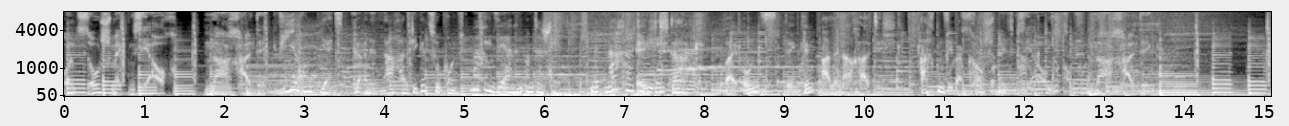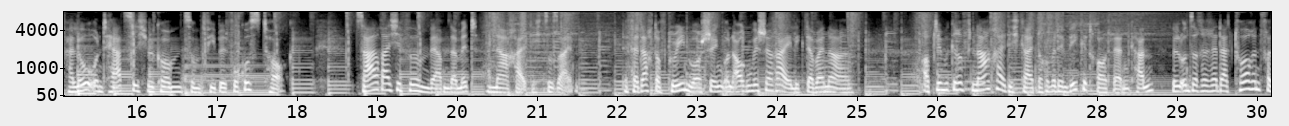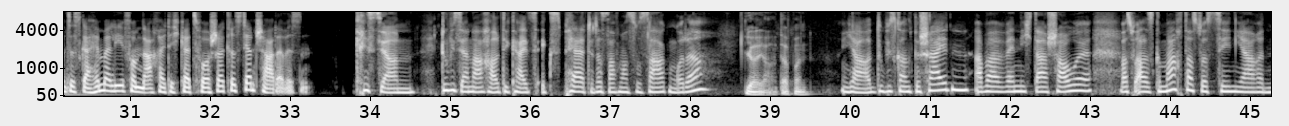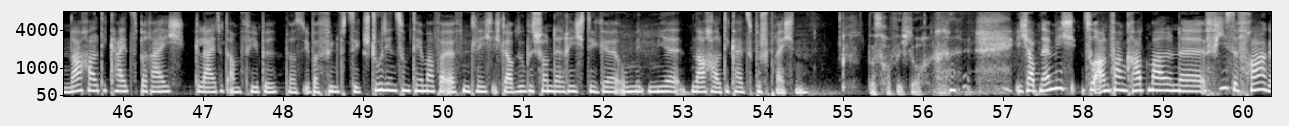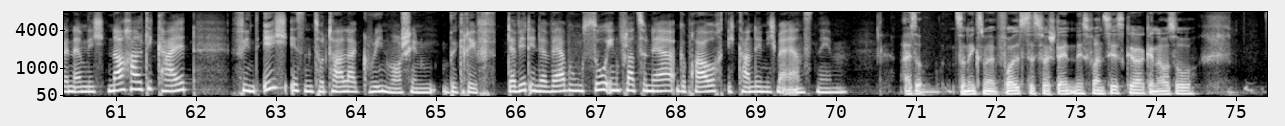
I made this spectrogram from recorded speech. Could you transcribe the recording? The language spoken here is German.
Und so schmecken sie auch. Nachhaltig. Wir und jetzt für eine nachhaltige Zukunft. Machen Sie einen Unterschied. Mit nachhaltigen Echt stark. Bei uns denken alle nachhaltig. Achten Sie beim Kauf mit. Sie auch. Nachhaltig. Hallo und herzlich willkommen zum Fibel Focus Talk. Zahlreiche Firmen werben damit, nachhaltig zu sein. Der Verdacht auf Greenwashing und Augenwischerei liegt dabei nahe. Ob dem Begriff Nachhaltigkeit noch über den Weg getraut werden kann, will unsere Redaktorin Franziska Hemmerli vom Nachhaltigkeitsforscher Christian Schader wissen. Christian, du bist ja Nachhaltigkeitsexperte, das darf man so sagen, oder? Ja, ja, darf man. Ja, du bist ganz bescheiden, aber wenn ich da schaue, was du alles gemacht hast, du hast zehn Jahre den Nachhaltigkeitsbereich geleitet am Fibel, du hast über 50 Studien zum Thema veröffentlicht. Ich glaube, du bist schon der Richtige, um mit mir Nachhaltigkeit zu besprechen. Das hoffe ich doch. Ich habe nämlich zu Anfang gerade mal eine fiese Frage, nämlich Nachhaltigkeit finde ich, ist ein totaler Greenwashing-Begriff. Der wird in der Werbung so inflationär gebraucht, ich kann den nicht mehr ernst nehmen. Also zunächst mal vollstes Verständnis, Franziska. Genauso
